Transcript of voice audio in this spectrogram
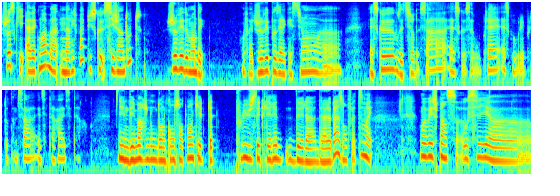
Chose qui, avec moi, bah, n'arrive pas, puisque si j'ai un doute, je vais demander. En fait, je vais poser la question euh, est-ce que vous êtes sûr de ça? Est-ce que ça vous plaît? Est-ce que vous voulez plutôt comme ça? Etc. etc. Il y a une démarche donc dans le consentement qui est peut-être plus éclairée dès la, la base, en fait. Oui. Oui, oui, je pense aussi. Euh,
